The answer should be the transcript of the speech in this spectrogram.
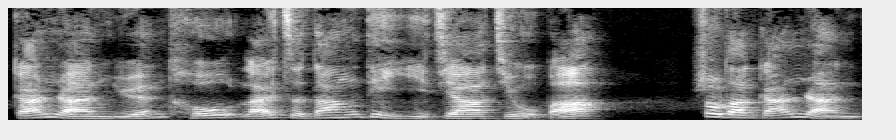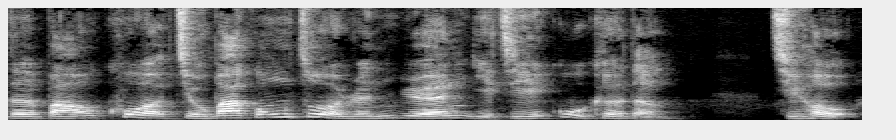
感染源头来自当地一家酒吧，受到感染的包括酒吧工作人员以及顾客等。其后，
